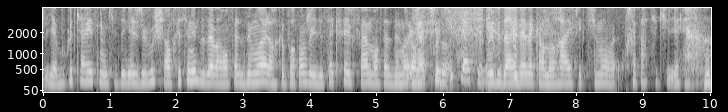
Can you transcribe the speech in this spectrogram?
il y a beaucoup de charisme qui se dégage de vous. Je suis impressionnée de vous avoir en face de moi alors que pourtant j'ai eu des sacrées femmes en face de ah moi bah, dans la poudre. Je suis flattée. Mais vous arrivez avec un aura effectivement très particulier.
